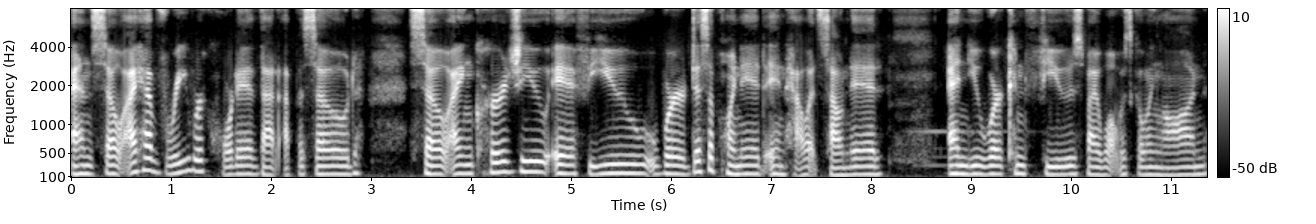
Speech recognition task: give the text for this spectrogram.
And so I have re recorded that episode. So I encourage you if you were disappointed in how it sounded and you were confused by what was going on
